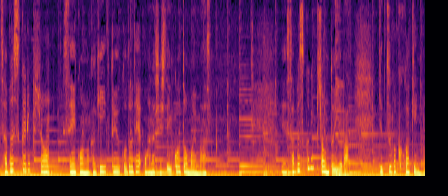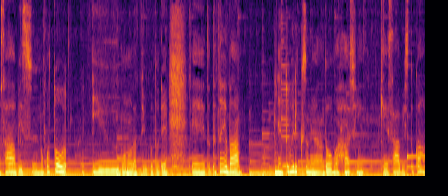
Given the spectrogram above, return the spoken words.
サブスクリプション成功の鍵ということでお話ししていこうと思います、え、サブスクリプションといえば月額課金のサービスのことを言うものだということで、えーと、例えば Netflix のような動画配信系サービスとか、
